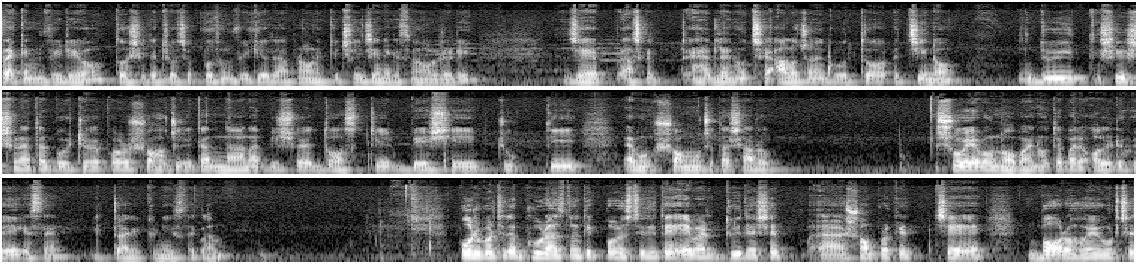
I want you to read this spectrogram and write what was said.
সেকেন্ড ভিডিও তো সেক্ষেত্রে হচ্ছে প্রথম ভিডিওতে আপনারা অনেক কিছুই জেনে গেছেন অলরেডি যে আজকের হেডলাইন হচ্ছে, আলোচনায় গুরুত্ব হবে চীনও দুই শীর্ষ নেতার বৈঠকের পর সহযোগিতার নানা বিষয়ে দশটির বেশি চুক্তি এবং সমঝোতা স্মারক সই এবং নবায়ন হতে পারে অলরেডি হয়ে গেছে। একটু আগে একটু নিউজ দেখলাম। পরিবর্তিত ভূ রাজনৈতিক পরিস্থিতিতে এবার দুই দেশের সম্পর্কের চেয়ে বড় হয়ে উঠছে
